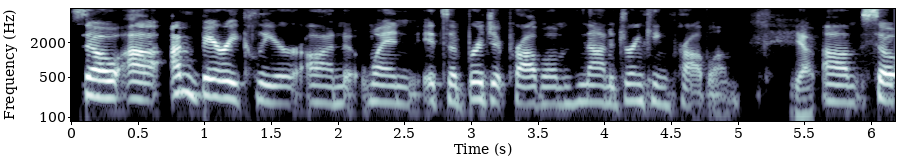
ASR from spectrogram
So uh, I'm very clear on when it's a Bridget problem, not a drinking problem. Yeah. Um, so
